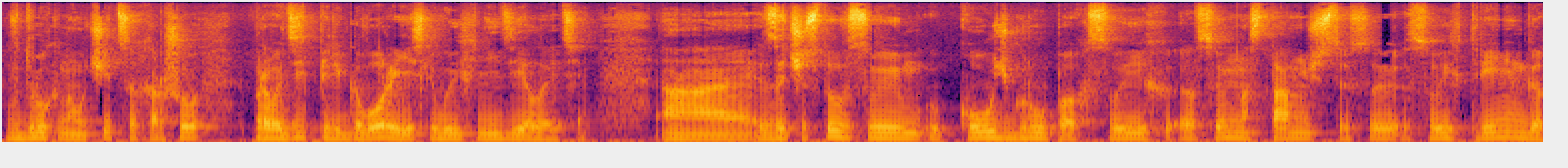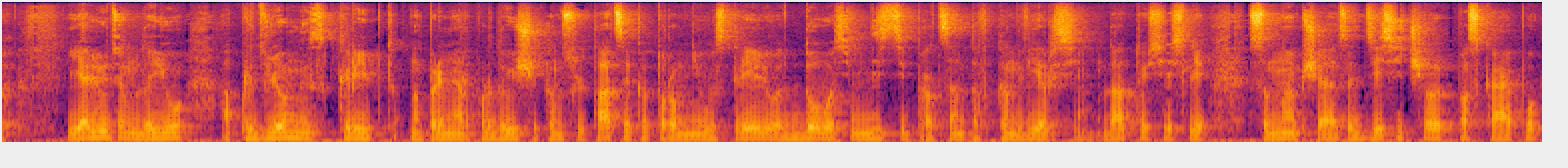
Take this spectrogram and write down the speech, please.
вдруг научиться хорошо проводить переговоры, если вы их не делаете. А, зачастую в своих коуч-группах, своих, в своем наставничестве, в своих тренингах я людям даю определенный скрипт, например, продающий консультации, которым мне выстреливает до 80% конверсии. Да? То есть если со мной общаются 10 человек по скайпу,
